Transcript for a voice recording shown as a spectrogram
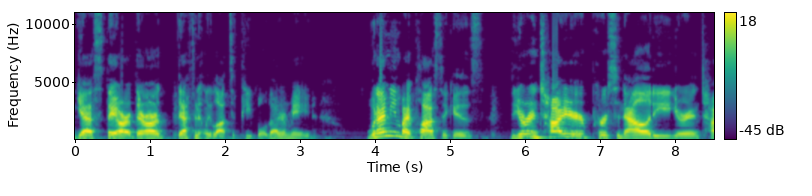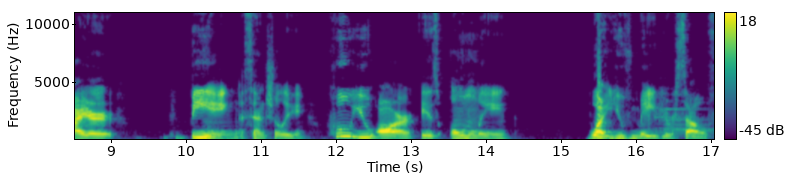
Yes, they are. There are definitely lots of people that are made. What I mean by plastic is your entire personality, your entire being, essentially, who you are is only what you've made yourself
